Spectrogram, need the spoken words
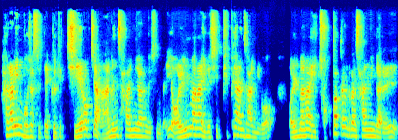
하나님 보셨을 때 그렇게 지혜롭지 않은 삶이라는 것입니다. 이 얼마나 이것이 피폐한 삶이고 얼마나 이 촉박한 그런 삶인가를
